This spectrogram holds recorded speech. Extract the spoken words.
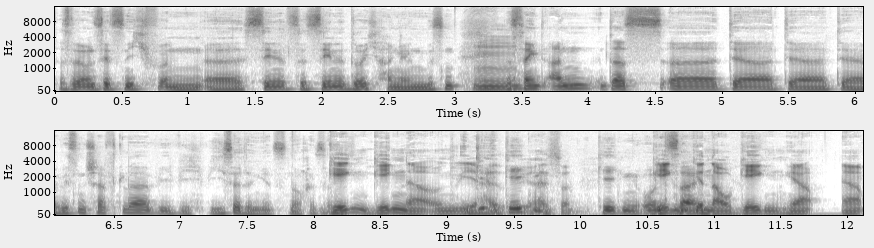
dass wir uns jetzt nicht von äh, Szene zu Szene durchhangeln müssen. Mhm. Das fängt an, dass äh, der, der, der Wissenschaftler, wie, wie, wie hieß er denn jetzt noch? Gegen, Gegner irgendwie. Ge gegen, heißt er. gegen uns. Gegen, genau, gegen, ja. ja.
